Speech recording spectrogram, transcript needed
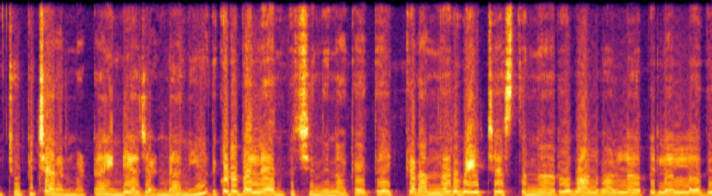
చూపించారనమాట ఇండియా జెండాని. అది కూడా భలే అనిపించింది నాకైతే. ఇక్కడ అందరూ వెయిట్ చేస్తున్నారు. వాళ్ళ వాళ్ళ పిల్లలది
